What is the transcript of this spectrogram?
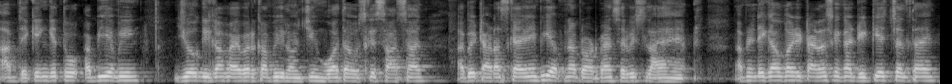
आप देखेंगे तो अभी अभी जियो गीगा फाइबर का भी लॉन्चिंग हुआ था, उसके साथ साथ अभी टाटा स्काई ने भी अपना ब्रॉडबैंड सर्विस लाया है। आपने देखा होगा कि, टाटा स्काई का डी चलता है।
